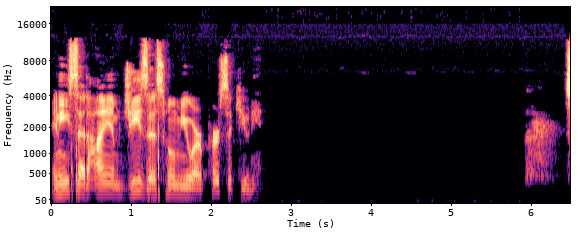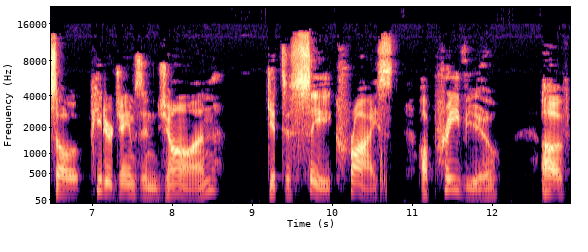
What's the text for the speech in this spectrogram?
And he said, I am Jesus whom you are persecuting. So Peter, James, and John get to see Christ, a preview of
